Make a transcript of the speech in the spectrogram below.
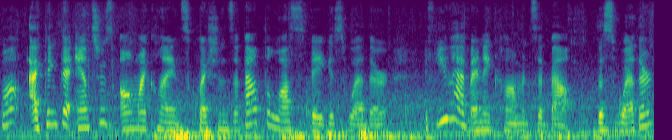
Well, I think that answers all my clients' questions about the Las Vegas weather. If you have any comments about this weather,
